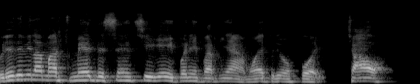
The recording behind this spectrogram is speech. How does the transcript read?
godetevi la March Madness NCAA, poi ne parliamo, eh, prima o poi. Ciao!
